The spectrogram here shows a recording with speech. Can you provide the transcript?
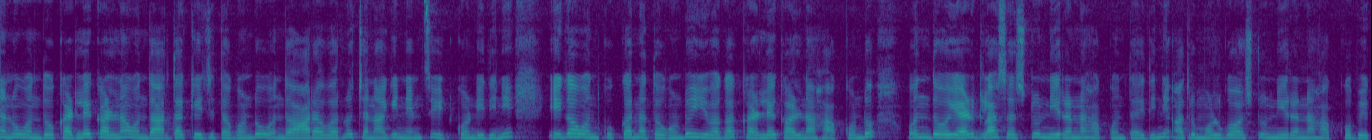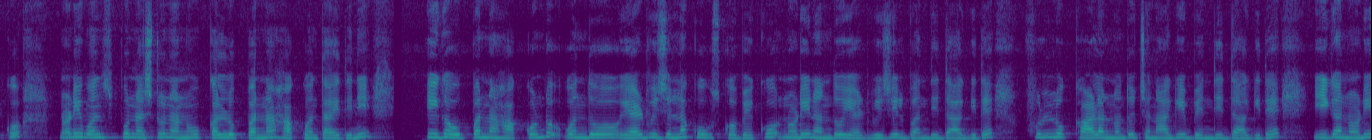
ನಾನು ಒಂದು ಕಡಲೆಕಾಳನ್ನ ಒಂದು ಅರ್ಧ ಕೆ ಜಿ ತಗೊಂಡು ಒಂದು ಆರು ಅವರ್ನು ಚೆನ್ನಾಗಿ ನೆನೆಸಿ ಇಟ್ಕೊಂಡಿದ್ದೀನಿ. ಈಗ ಒಂದು ಕುಕ್ಕರ್ನ ತೊಗೊಂಡು ಇವಾಗ ಕಡಲೆಕಾಳನ್ನ ಹಾಕ್ಕೊಂಡು ಒಂದು ಎರಡು ಗ್ಲಾಸ್ ಅಷ್ಟು ನೀರನ್ನು ಹಾಕ್ಕೊತಾ ಇದ್ದೀನಿ. ಅದ್ರ ಮುಳುಗೋ ಅಷ್ಟು ನೀರನ್ನು ಹಾಕ್ಕೋಬೇಕು. ನೋಡಿ, ಒಂದು ಸ್ಪೂನಷ್ಟು ನಾನು ಕಲ್ಲುಪ್ಪನ್ನು ಹಾಕ್ಕೊತಾ ಇದ್ದೀನಿ. ಈಗ ಉಪ್ಪನ್ನು ಹಾಕ್ಕೊಂಡು ಒಂದು ಎರಡು ವಿಜಿಲ್ನ ಕೂಗಿಸ್ಕೋಬೇಕು. ನೋಡಿ ನಂದು ಎರಡು ವಿಜಿಲ್ ಬಂದಿದ್ದಾಗಿದೆ. ಫುಲ್ಲು ಕಾಳು ಅನ್ನೋದು ಚೆನ್ನಾಗಿ ಬೆಂದಿದ್ದಾಗಿದೆ. ಈಗ ನೋಡಿ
